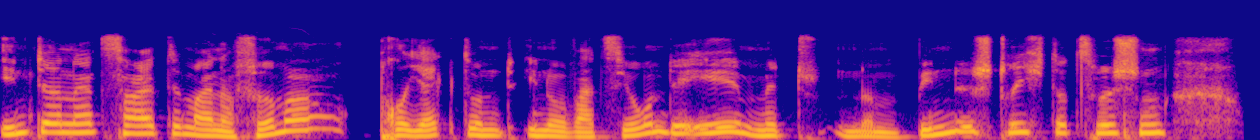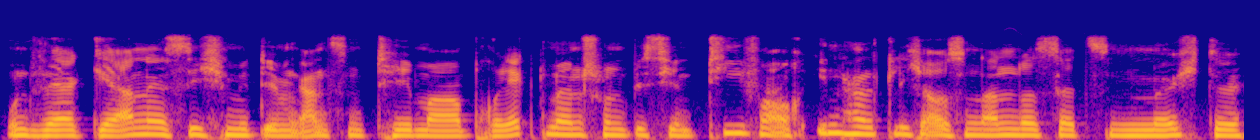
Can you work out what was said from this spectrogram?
Internetseite meiner Firma, projekt- und innovation.de mit einem Bindestrich dazwischen. Und wer gerne sich mit dem ganzen Thema Projektmanagement ein bisschen tiefer auch inhaltlich auseinandersetzen möchte,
